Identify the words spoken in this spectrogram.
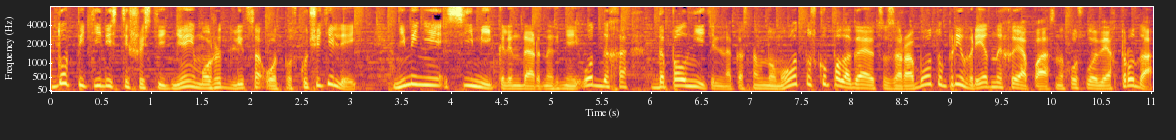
До 56 дней может длиться отпуск учителей – не менее 7 календарных дней отдыха дополнительно к основному отпуску полагаются за работу при вредных и опасных условиях труда.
